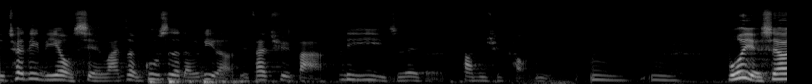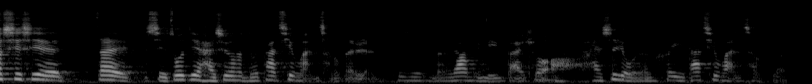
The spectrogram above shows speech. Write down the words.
你确定你有写完整故事的能力了，你再去把利益之类的放进去考虑。嗯嗯不过也是要谢谢在写作界还是有很多大器晚成的人，就是能让你明白说，哦，还是有人可以大器晚成的。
